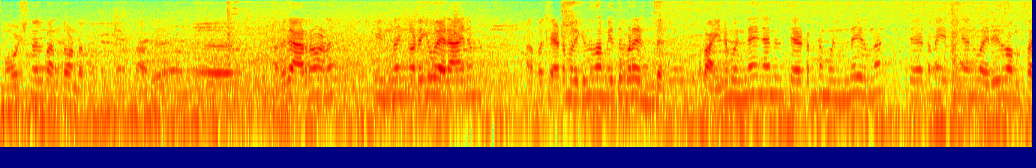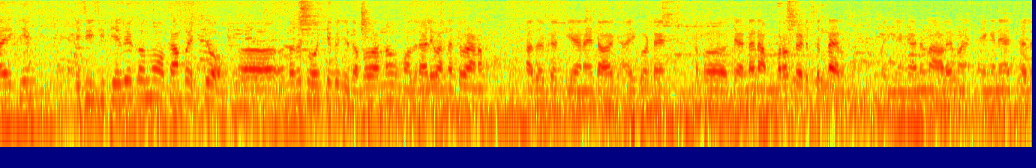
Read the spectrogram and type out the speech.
ഇമോഷണൽ ബന്ധമുണ്ടല്ലോ. അത് അത് കാരണമാണ് ഇന്ന് ഇങ്ങോട്ടേക്ക് വരാനും അപ്പോൾ ചേട്ടൻ വിളിക്കുന്ന സമയത്ത് ഇവിടെ ഉണ്ട്. അപ്പോൾ അതിന് മുന്നേ ഞാൻ ചേട്ടന്റെ മുന്നേ ഇരുന്ന് ചേട്ടനായിട്ട് ഞാൻ വരി സംസാരിക്കുകയും ഈ സി സി ടി വി ഒക്കെ ഒന്ന് നോക്കാൻ പറ്റുമോ എന്നൊക്കെ ചോദിക്കുകയൊക്കെ ചെയ്തു. അപ്പോൾ പറഞ്ഞു മുതലാളി വന്നിട്ട് വേണം അതൊക്കെ ചെയ്യാനായിട്ട് ആയിക്കോട്ടെ. അപ്പോൾ ചേട്ടന്റെ നമ്പറൊക്കെ എടുത്തിട്ടുണ്ടായിരുന്നു. അപ്പോൾ ഇനി എങ്ങനെ നാളെ എങ്ങനെയാ വെച്ചാൽ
